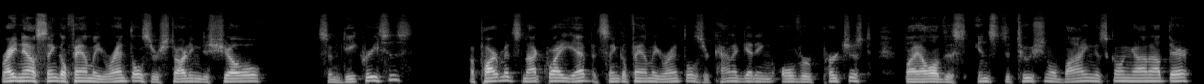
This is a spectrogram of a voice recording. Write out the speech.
Right now, single family rentals are starting to show some decreases. Apartments, not quite yet, but single family rentals are kind of getting over purchased by all of this institutional buying that's going on out there.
